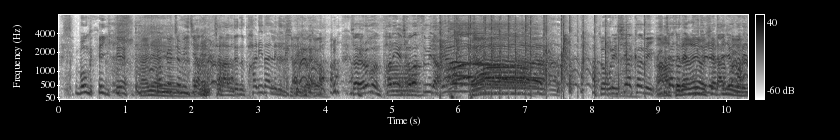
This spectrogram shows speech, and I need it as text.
뭔가 이게 아니, 연결점이 있지 않아요? 잘안 되는 팔이 달리는 집인 거죠. 자, 여러분, 팔이를 잡았습니다. 아! 저 우리 시아카미 2차전에 대단해요, 부지를. 날려버리는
